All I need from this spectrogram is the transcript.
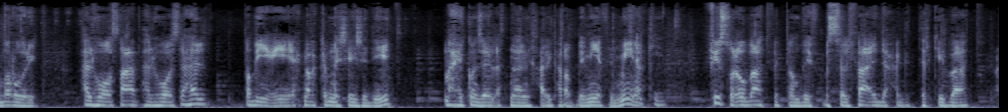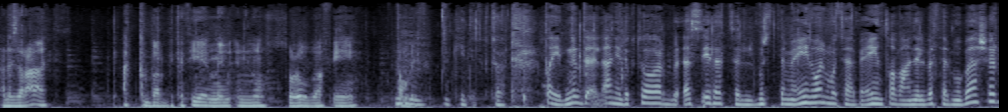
ضروري. هل هو صعب؟ هل هو سهل؟ طبيعي إحنا ركبنا شيء جديد. ما حيكون زي الأسنان اللي خارجها ربي 100% أكيد. في صعوبات في التنظيف بس الفائدة حق التركيبات على زراعات أكبر بكثير من إنه صعوبة في التنظيف. أكيد دكتور. طيب نبدأ الآن يا دكتور بأسئلة المستمعين والمتابعين طبعا البث المباشر.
